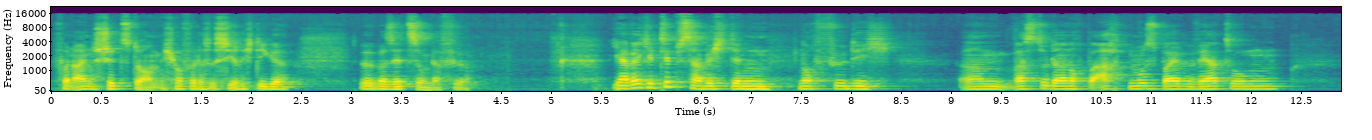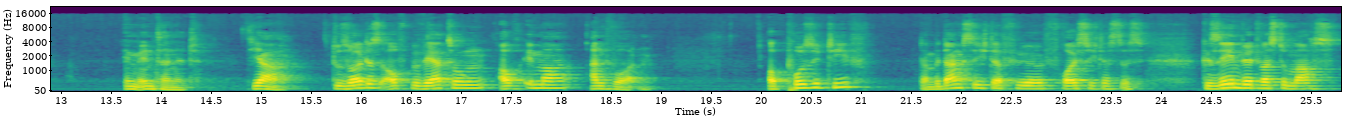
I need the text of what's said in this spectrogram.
von einem Shitstorm. Ich hoffe, das ist die richtige Übersetzung dafür. Ja, welche Tipps habe ich denn noch für dich, ähm, was du da noch beachten musst bei Bewertungen im Internet? Ja, du solltest auf Bewertungen auch immer antworten. Ob positiv, dann bedankst du dich dafür, freust dich, dass das gesehen wird, was du machst.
